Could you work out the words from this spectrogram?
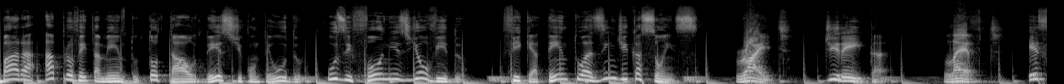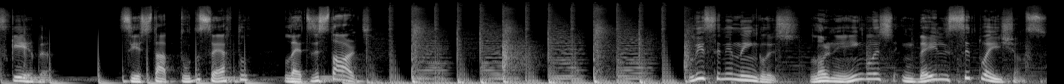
Para aproveitamento total deste conteúdo, use fones de ouvido. Fique atento às indicações. Right, direita. Left, esquerda. Se está tudo certo, let's start! Listen in English. Learning English in daily situations.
